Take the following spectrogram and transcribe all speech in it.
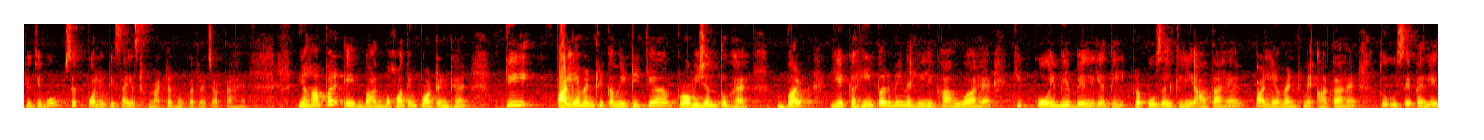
क्योंकि वो सिर्फ़ पॉलिटिसाइज्ड मैटर होकर रह जाता है। यहाँ पर एक बात बहुत इंपॉर्टेंट है कि पार्लियामेंट्री कमेटी के प्रोविज़न तो है बट ये कहीं पर भी नहीं लिखा हुआ है कि कोई भी बिल यदि प्रपोज़ल के लिए आता है पार्लियामेंट में आता है तो उसे पहले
